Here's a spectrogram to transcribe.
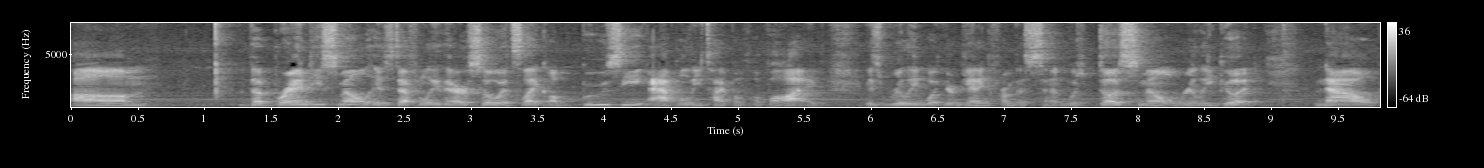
Um, the brandy smell is definitely there, so it's like a boozy, appley type of a vibe is really what you're getting from this scent, which does smell really good. Now,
